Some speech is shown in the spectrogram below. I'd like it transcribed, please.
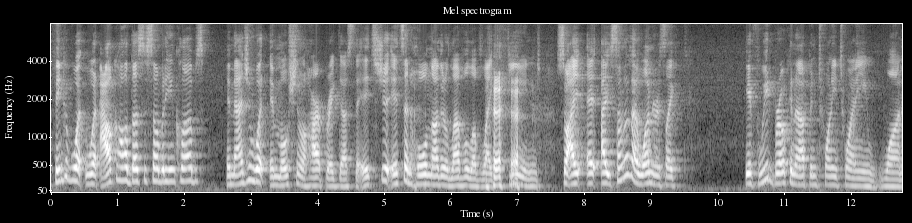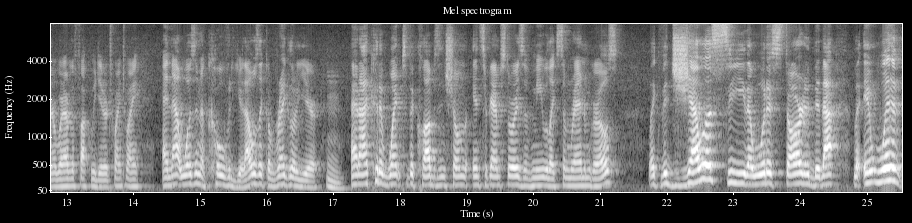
think of what what alcohol does to somebody in clubs imagine what emotional heartbreak does to it's just it's a whole nother level of like fiend so I, I i sometimes i wonder it's like if we'd broken up in 2021 or whatever the fuck we did or 2020 and that wasn't a covid year. That was like a regular year. Mm. And i could have went to the clubs and shown instagram stories of me with like some random girls. Like the jealousy that would have started that, it would have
